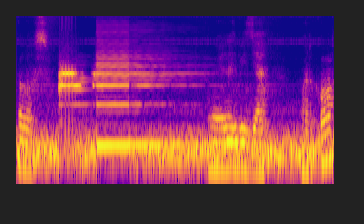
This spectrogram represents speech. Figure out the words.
Dos. A ver, Elvis ya marcó.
